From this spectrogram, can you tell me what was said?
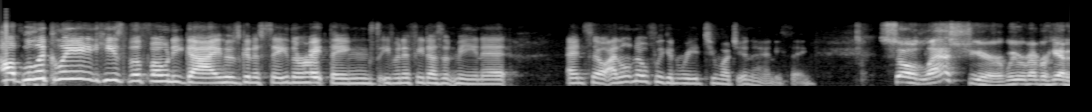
publicly he's the phony guy who's going to say the right things even if he doesn't mean it and so i don't know if we can read too much into anything So last year, we remember he had a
